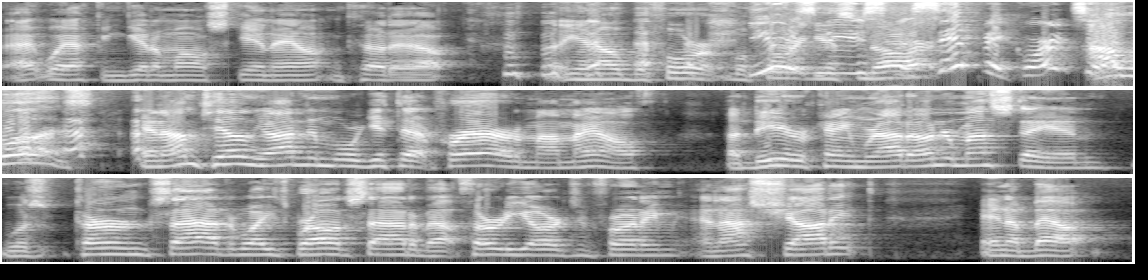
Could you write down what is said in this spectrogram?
that way I can get them all skin out and cut out, you know, before before You it gets being dark. specific, weren't you? I was. And I'm telling you, I didn't more get that prayer out of my mouth. A deer came right under my stand, was turned sideways, broadside, about 30 yards in front of him, and I shot it. And about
